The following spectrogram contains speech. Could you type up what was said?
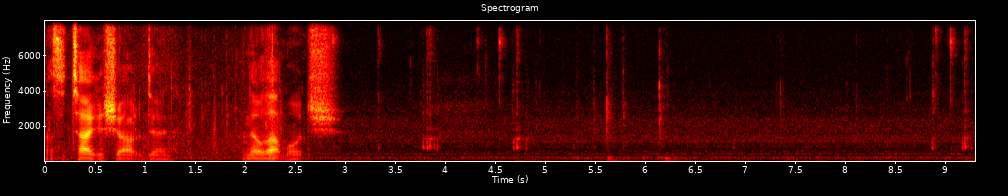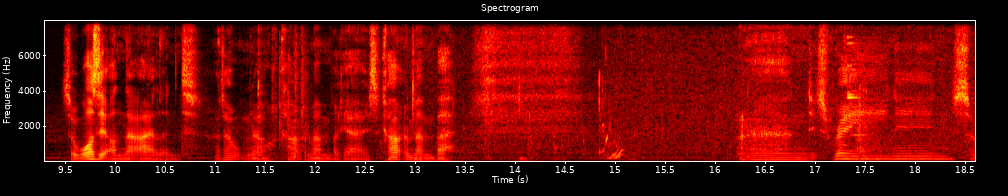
That's a tiger shark den. I know that much. So was it on that island? I don't know. Can't remember, guys. Can't remember. And it's raining, so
